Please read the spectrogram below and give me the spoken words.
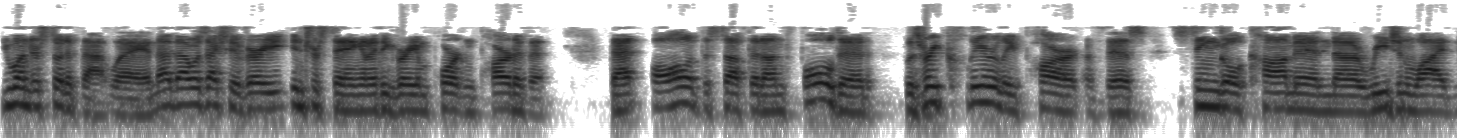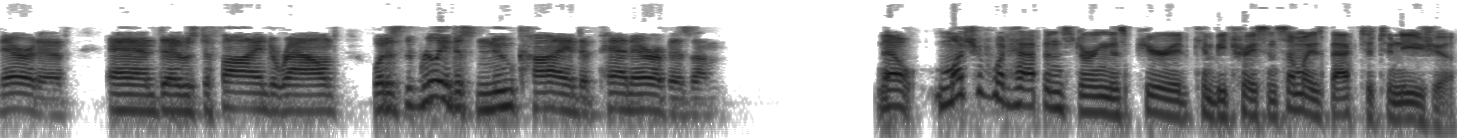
you understood it that way. And that, that was actually a very interesting and I think very important part of it. That all of the stuff that unfolded was very clearly part of this single common uh, region-wide narrative, and it was defined around what is really this new kind of pan-Arabism. Now, much of what happens during this period can be traced in some ways back to Tunisia.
